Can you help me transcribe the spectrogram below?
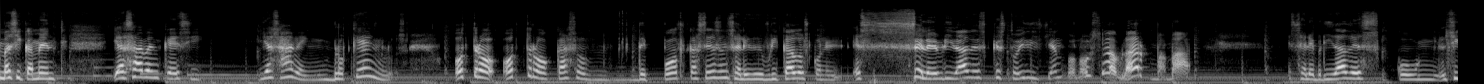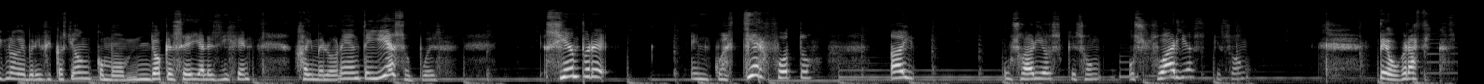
básicamente, ya saben que si, ya saben, bloqueenlos. Otro, otro caso de podcast es en celebricados con el. Es celebridades que estoy diciendo, no sé hablar, mamá. Celebridades con el signo de verificación, como yo que sé, ya les dije, Jaime Lorente, y eso, pues. Siempre en cualquier foto hay usuarios que son usuarias que son teográficas,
